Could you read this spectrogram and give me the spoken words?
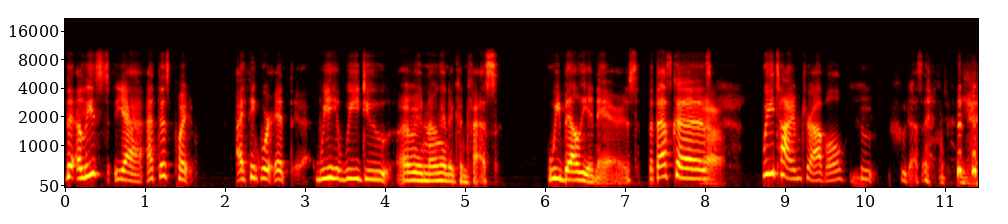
the, at least yeah. At this point, I think we're at we we do. I mean, I'm going to confess, we billionaires, but that's because Yeah. we time travel. Who who doesn't? Yeah.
